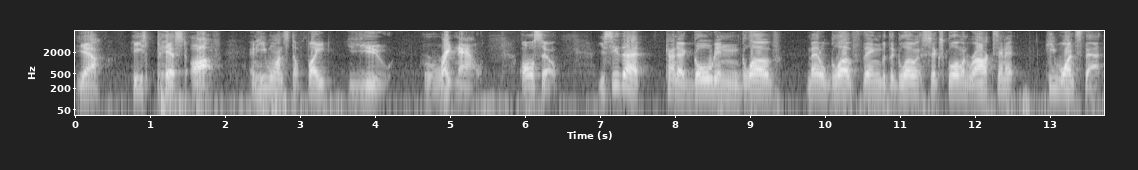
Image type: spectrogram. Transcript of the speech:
Yeah, he's pissed off, and he wants to fight you right now. Also, you see that kind of golden glove, metal glove thing with the glowing six glowing rocks in it? He wants that.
